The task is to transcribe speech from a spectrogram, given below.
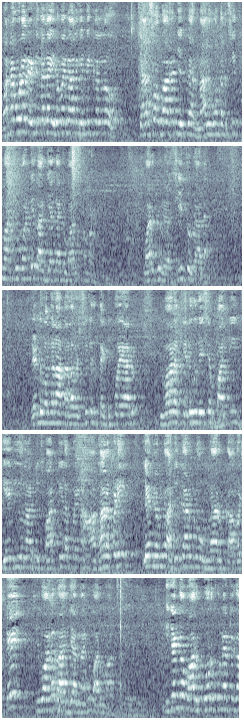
మొన్న కూడా రెండు వేల ఇరవై నాలుగు ఎన్నికల్లో చార్సో బార్ అని చెప్పారు. నాలుగు వందల సీట్లు మార్చి ఇవ్వండి రాజ్యాంగాన్ని మార్చుతామని వారికి సీట్లు రాలే రెండు వందల నలభై సీట్లకు తగ్గిపోయారు. ఇవాళ తెలుగుదేశం పార్టీ జేడీయూ లాంటి పార్టీలపైన ఆధారపడి కేంద్రంలో అధికారంలో ఉన్నారు కాబట్టే ఇవాళ రాజ్యాంగాన్ని వారు మార్చారు నిజంగా వారు కోరుకున్నట్టుగా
